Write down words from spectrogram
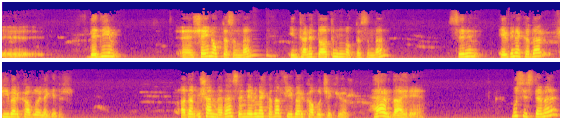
E, dediğim e, şey noktasından internet dağıtım noktasından senin evine kadar fiber kabloyla gelir. Adam üşenmeden senin evine kadar fiber kablo çekiyor. Her daireye. Bu sisteme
